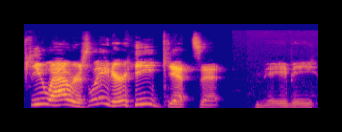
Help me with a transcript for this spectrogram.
few hours later, he gets it. Maybe.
